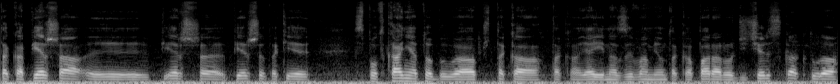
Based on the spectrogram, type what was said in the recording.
taka pierwsza, y, pierwsze, pierwsze takie spotkania to była taka, taka, ja jej nazywam ją taka para rodzicielska, która,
